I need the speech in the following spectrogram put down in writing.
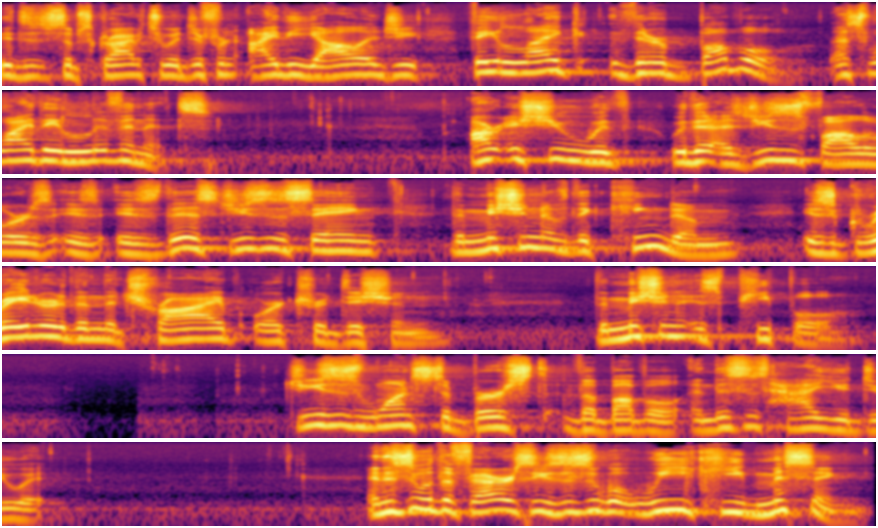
they subscribe to a different ideology, they like their bubble. That's why they live in it. Our issue with, with it as Jesus followers is, is this Jesus is saying the mission of the kingdom is greater than the tribe or tradition. The mission is people. Jesus wants to burst the bubble, and this is how you do it. And this is what the Pharisees, this is what we keep missing.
